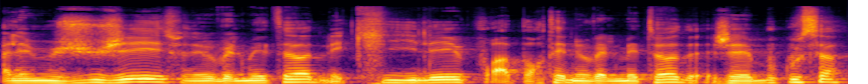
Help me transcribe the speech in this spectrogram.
allaient, me juger sur des nouvelles méthodes, mais qui il est pour apporter de nouvelles méthodes. J'avais beaucoup ça.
